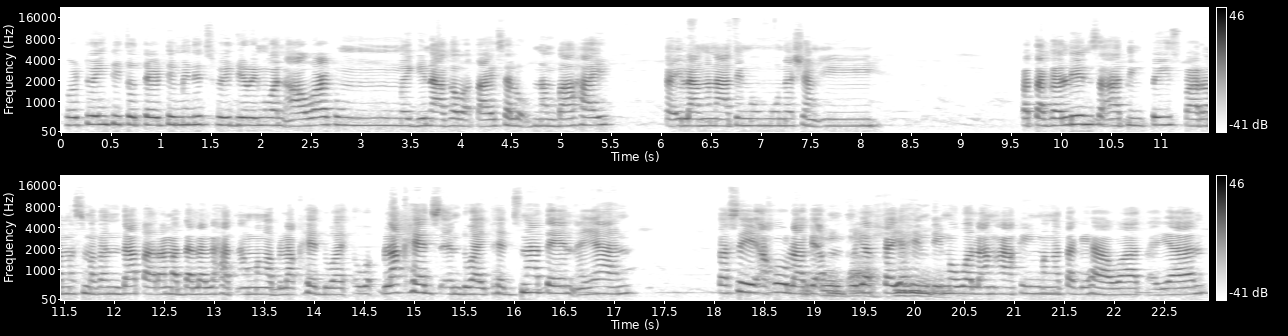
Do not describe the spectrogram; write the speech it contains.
For 20 to 30 minutes, pwede rin 1 hour kung may ginagawa tayo sa loob ng bahay kailangan natin mo muna siyang i patagalin sa ating face para mas maganda para madala lahat ang mga blackhead white, blackheads and whiteheads natin. Ayan. Kasi ako lagi akong puyat kaya hindi mawala ang aking mga tagihawat. Ayan.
